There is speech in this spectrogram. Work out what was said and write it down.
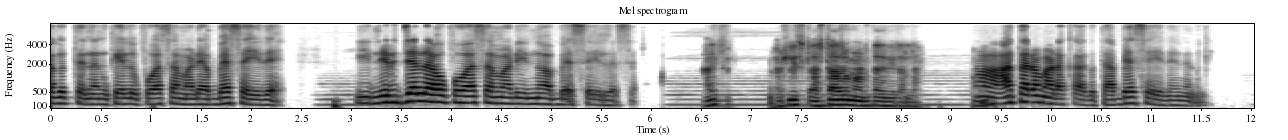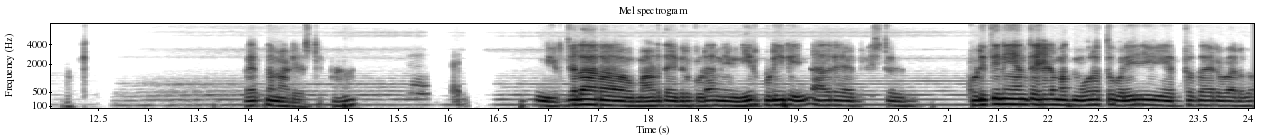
ಆಗುತ್ತೆ ನನ್ ಕೈಲಿ ಉಪವಾಸ ಮಾಡಿ ಅಭ್ಯಾಸ ಇದೆ. ಈ ನಿರ್ಜಲ ಉಪವಾಸ ಮಾಡಿ ಇನ್ನೂ ಅಭ್ಯಾಸ ಇಲ್ಲ ಸರ್. ಆಯ್ತು. ಅಟ್ಲೀಸ್ಟ್ ಅಷ್ಟಾದ್ರೂ ಮಾಡ್ತಾ ಇದೀರಲ್ಲ ಹಾ ಆತರ ಮಾಡಕ್ಕಾಗುತ್ತೆ. ಅಭ್ಯಾಸ ಇದೆ ನನಗೆ. ಪ್ರಯತ್ನ ಮಾಡಿ ಅಷ್ಟೇ? ನಿರ್ಜಲ ಮಾಡದೇ ಇದ್ರು ಕೂಡ ನೀವು ನೀರ್ ಕುಡೀರಿ ಆದ್ರೆ ಅಟ್ಲೀಸ್ಟ್ ಕುಡಿತೀನಿ ಅಂತ ಹೇಳಿ ಮತ್ ಮೂರತ್ತು ಬರೀ ಎತ್ತತಾ ಇರಬಾರ್ದು.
